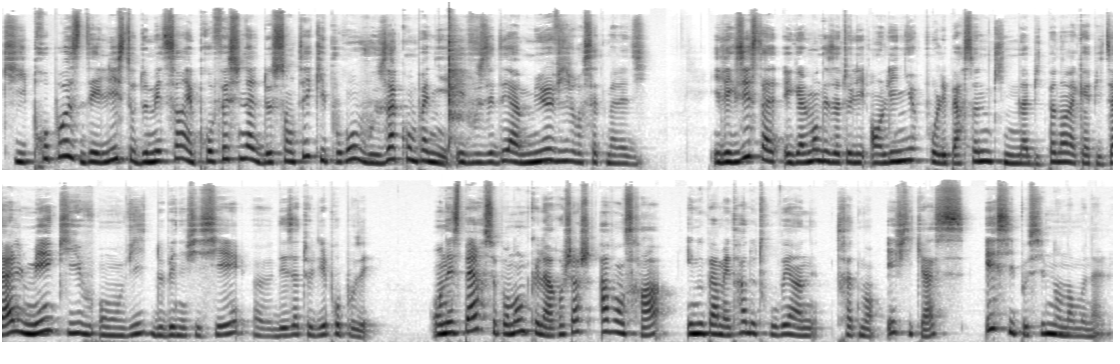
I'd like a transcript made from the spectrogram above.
qui propose des listes de médecins et professionnels de santé qui pourront vous accompagner et vous aider à mieux vivre cette maladie. Il existe également des ateliers en ligne pour les personnes qui n'habitent pas dans la capitale mais qui ont envie de bénéficier euh, des ateliers proposés. On espère cependant que la recherche avancera et nous permettra de trouver un traitement efficace et si possible non hormonal.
